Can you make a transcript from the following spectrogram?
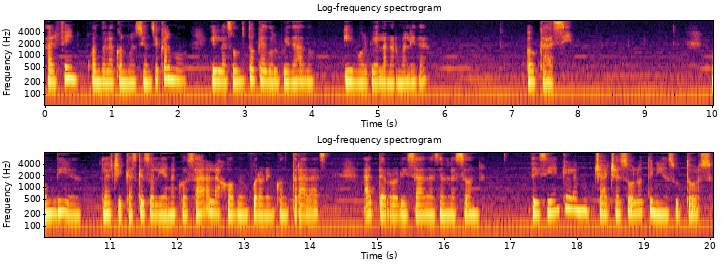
Al fin, cuando la conmoción se calmó, el asunto quedó olvidado y volvió a la normalidad. o casi. Un día, las chicas que solían acosar a la joven fueron encontradas aterrorizadas en la zona. Decían que la muchacha solo tenía su torso,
